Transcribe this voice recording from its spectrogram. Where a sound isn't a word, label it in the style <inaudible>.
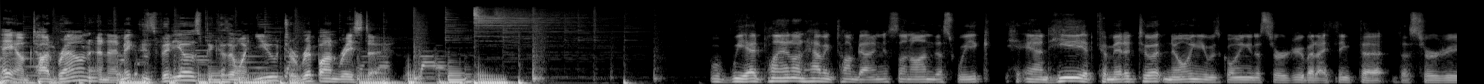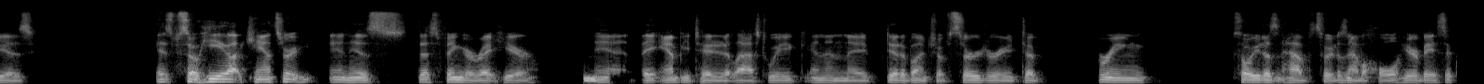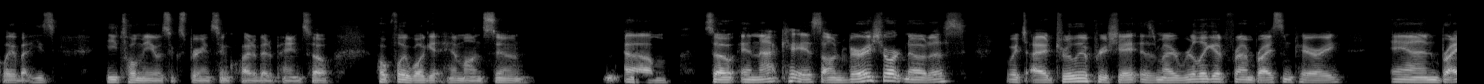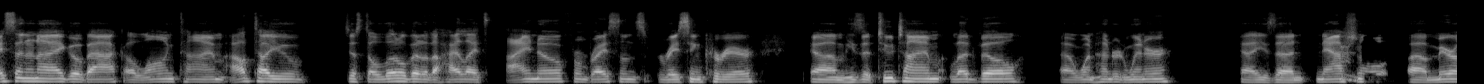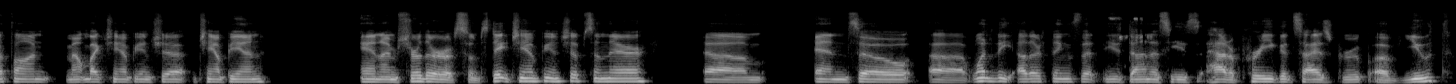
Hey, I'm Todd Brown, and I make these videos because I want you to rip on race day. We had planned on having Tom Danielson on this week, and he had committed to it, knowing he was going into surgery. But I think that the surgery is is so he got cancer in his this finger right here, mm. and they amputated it last week, and then they did a bunch of surgery to bring so he doesn't have so he doesn't have a hole here basically but he's he told me he was experiencing quite a bit of pain so hopefully we'll get him on soon. Um so in that case on very short notice which i truly appreciate is my really good friend bryson perry. And bryson and i go back a long time. I'll tell you just a little bit of the highlights i know from bryson's racing career. Um, he's a two-time leadville uh, 100 winner. Uh, he's a national uh, marathon mountain bike championship champion, and I'm sure there are some state championships in there. Um, and so uh, one of the other things that he's done is he's had a pretty good sized group of youth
